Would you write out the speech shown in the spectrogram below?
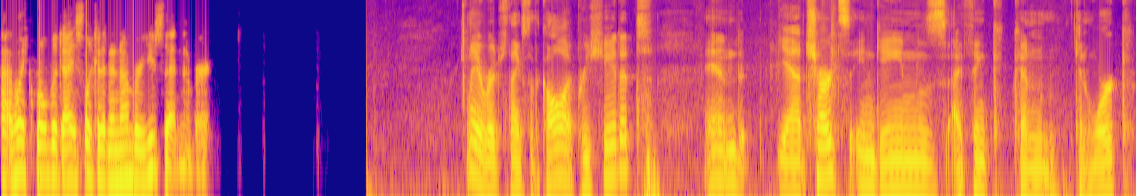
I like roll the dice, look at a number, use that number. Hey, Rich, thanks for the call. I appreciate it. And yeah, charts in games I think can can work,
